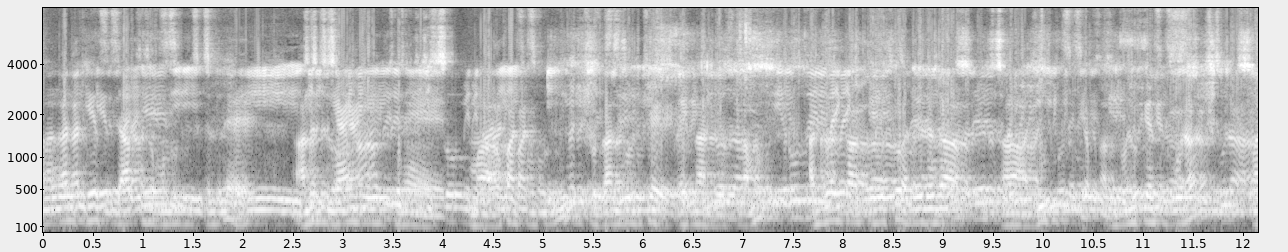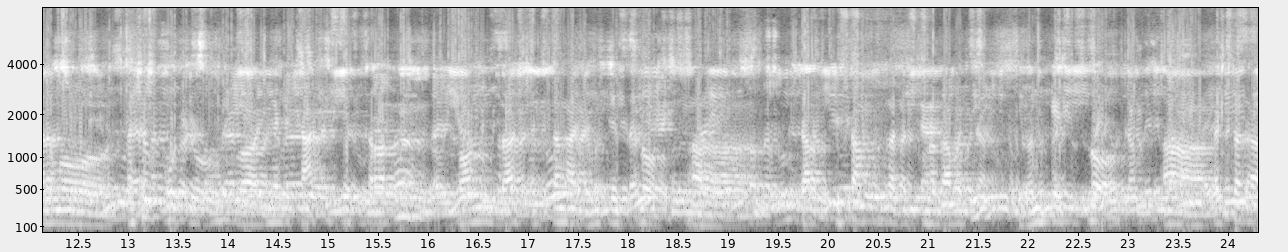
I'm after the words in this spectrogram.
అనగానే కేసు జాగ్రత్తగా ముందుకు తీసుకెళ్తే అందరికి న్యాయం చేయించనే మా అవకాశం ఉంది సో దాని గురించి ప్రయత్నాలు చేస్తున్నాము. అద్వైక కేసు అదేవిధంగా ఆ, ఈ కేసు, ఈ రెండు కేసులు కూడా మనము స్పెషల్ కోర్టు ఎందుకంటే ఛార్జెస్ చేసిన తర్వాత గవర్నమెంట్ రాష్ట్ర ఖచ్చితంగా రెండు కేసుల్లో చాలా ప్రతిష్టాత్మకంగా తీసుకున్నాం కాబట్టి రెండు కేసుల్లో ఖచ్చితంగా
